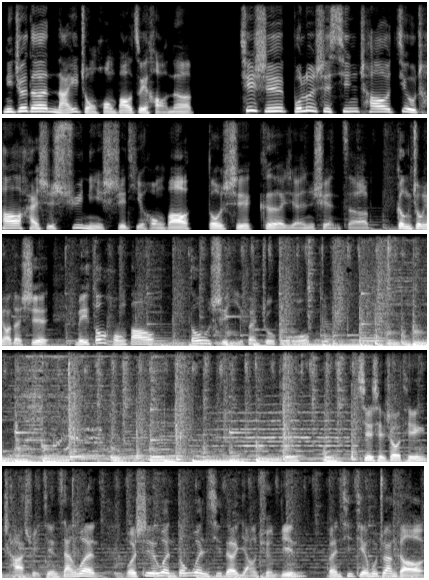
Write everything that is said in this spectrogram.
你觉得哪一种红包最好呢？其实，不论是新钞、旧钞，还是虚拟实体红包，都是个人选择。更重要的是，每封红包都是一份祝福。谢谢收听《茶水间三问》，我是问东问西的杨全斌。本期节目撰稿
